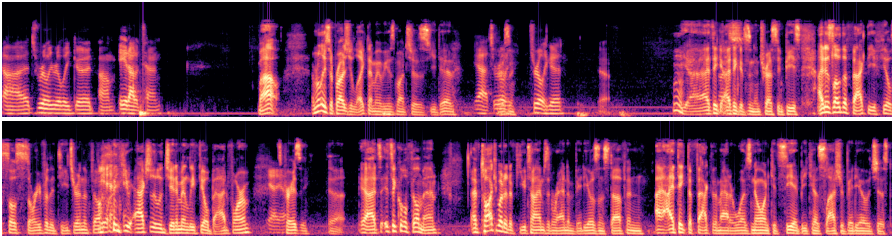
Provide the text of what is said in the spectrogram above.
Uh, it's really, really good. Um, eight out of ten. Wow, I'm really surprised you liked that movie as much as you did. Yeah, it's really, Crazy. it's really good. Hmm. Yeah, I think nice. I think it's an interesting piece. I just love the fact that you feel so sorry for the teacher in the film. Yeah. you actually legitimately feel bad for him. Yeah, it's yeah. crazy. Yeah, yeah, it's it's a cool film, man. I've talked about it a few times in random videos and stuff, and I, I, think the fact of the matter was no one could see it because slasher video just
